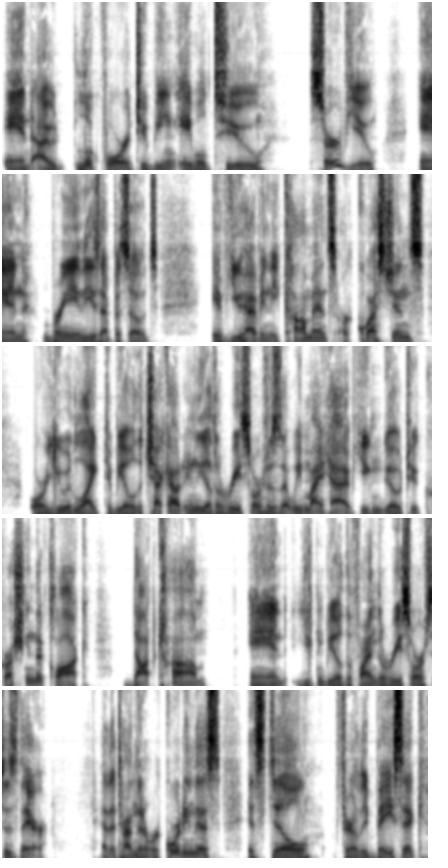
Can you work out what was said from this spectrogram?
And I look forward to being able to serve you in bringing these episodes. If you have any comments or questions, or you would like to be able to check out any other resources that we might have, you can go to crushingtheclock.com and you can be able to find the resources there. At the time that I'm recording this, it's still fairly basic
